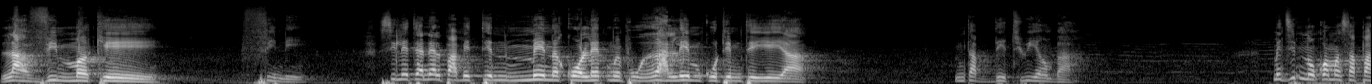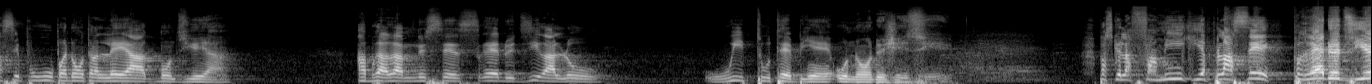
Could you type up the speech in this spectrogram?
la vie manquée, fini. Si l'éternel pas mettre main dans colette moi pour râler mon côté m't'a détruit en bas. Mais dis-moi comment ça passé pour vous pendant temps là bon Dieu. Abraham ne cesserait de dire à l'eau, oui, tout est bien au nom de Jésus. Parce que la famille qui est placée près de Dieu,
